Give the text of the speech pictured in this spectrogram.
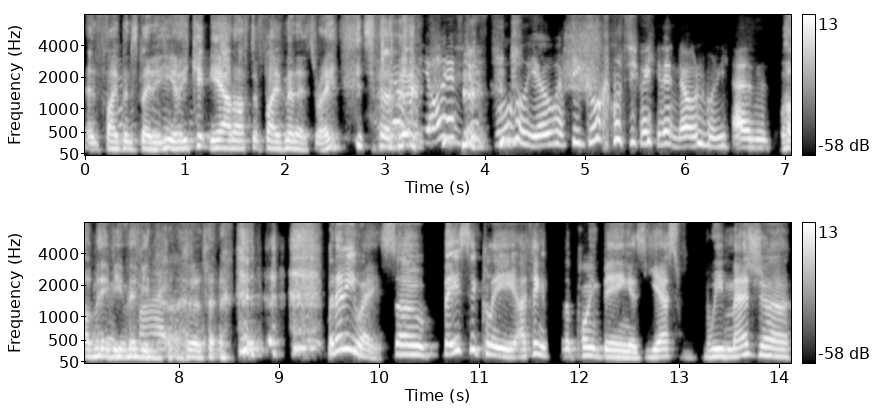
And five minutes later, you know, he kicked me out after five minutes, right? So no, you only have to Google you. If he Googled you, he'd have known who he has. Well, maybe, maybe not. but anyway, so basically, I think the point being is yes, we measure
